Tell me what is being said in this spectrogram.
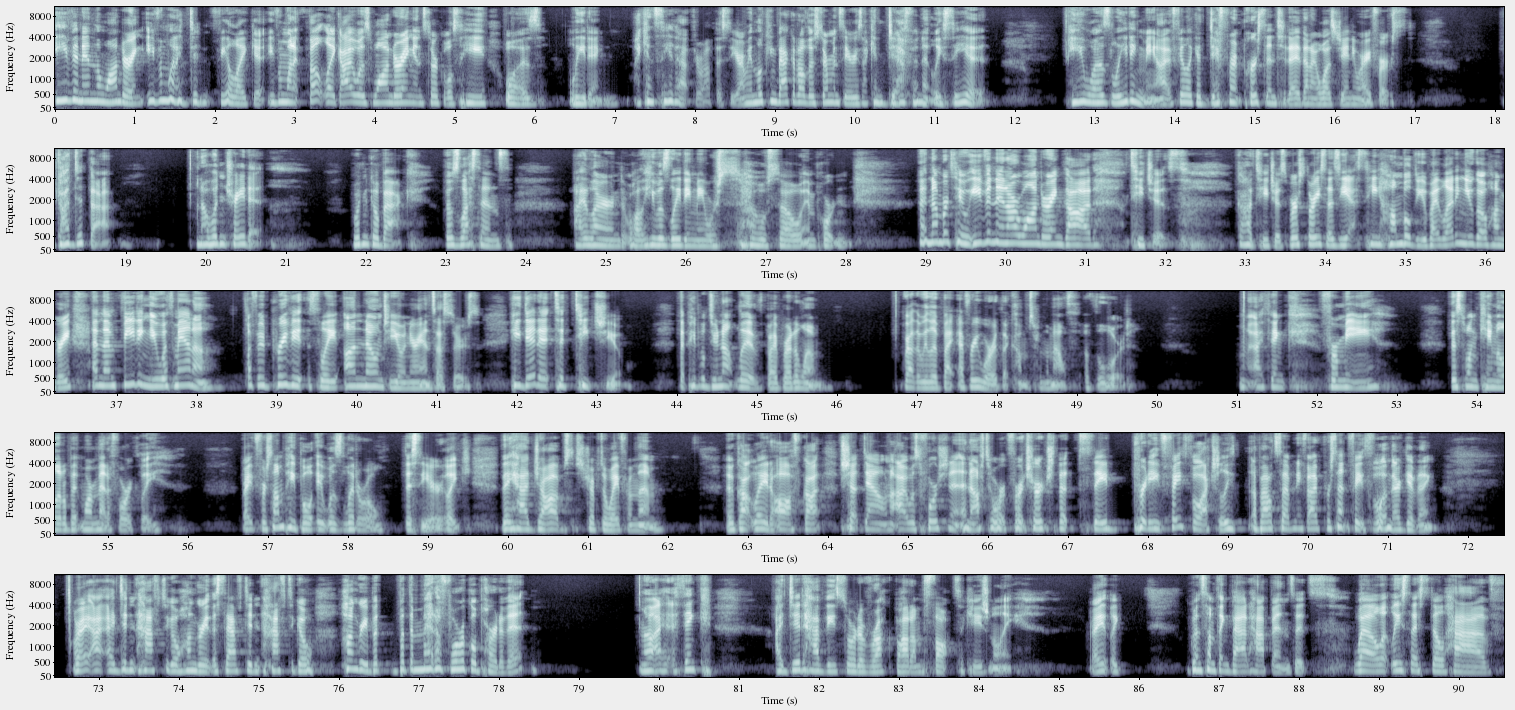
even in the wandering, even when it didn't feel like it, even when it felt like I was wandering in circles, he was leading. I can see that throughout this year. I mean, looking back at all those sermon series, I can definitely see it. He was leading me. I feel like a different person today than I was January 1st. God did that. And I wouldn't trade it. Wouldn't go back. Those lessons I learned while he was leading me were so, so important. And number two, even in our wandering, God teaches. God teaches. Verse three says, yes, he humbled you by letting you go hungry and then feeding you with manna, a food previously unknown to you and your ancestors. He did it to teach you that people do not live by bread alone. Rather, we live by every word that comes from the mouth of the Lord. I think for me, this one came a little bit more metaphorically, right? For some people, it was literal this year. Like they had jobs stripped away from them got laid off, got shut down. I was fortunate enough to work for a church that stayed pretty faithful, actually about 75% faithful in their giving. Right? I, I, didn't have to go hungry. The staff didn't have to go hungry, but, but the metaphorical part of it, I, I think I did have these sort of rock bottom thoughts occasionally, right? Like when something bad happens, it's, well, at least I still have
